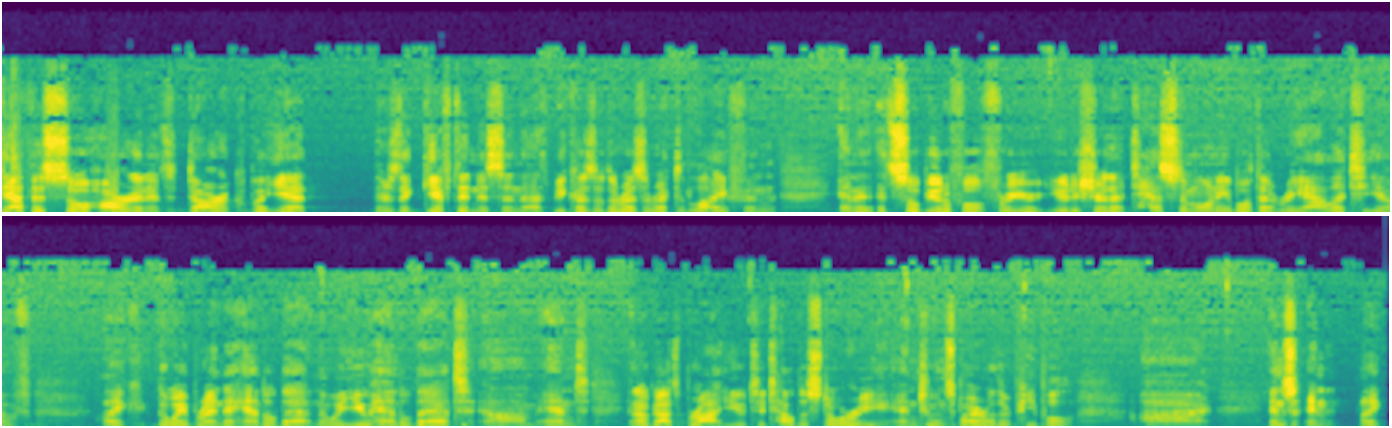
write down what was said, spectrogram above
death is so hard and it's dark, but yet there's a giftedness in that because of the resurrected life, and and it, it's so beautiful for your, you to share that testimony about that reality of like the way Brenda handled that and the way you handled that, um, and you know God's brought you to tell the story and to inspire other people, uh, and and like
